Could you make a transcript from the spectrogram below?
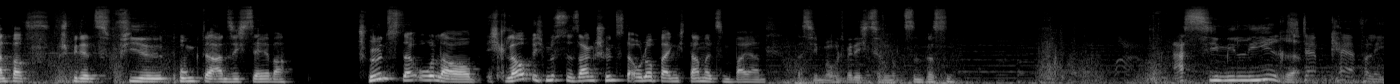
Handbuff spielt jetzt viel Punkte an sich selber. Schönster Urlaub. Ich glaube, ich müsste sagen, schönster Urlaub war eigentlich damals in Bayern. Das Emote will ich zu nutzen wissen. Assimiliere. Step carefully.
